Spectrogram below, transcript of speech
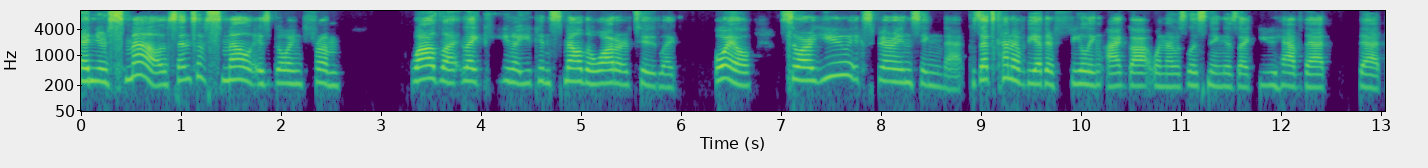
and your smell, sense of smell, is going from wildlife, like you know, you can smell the water to like oil. So are you experiencing that? Because that's kind of the other feeling I got when I was listening. Is like you have that that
